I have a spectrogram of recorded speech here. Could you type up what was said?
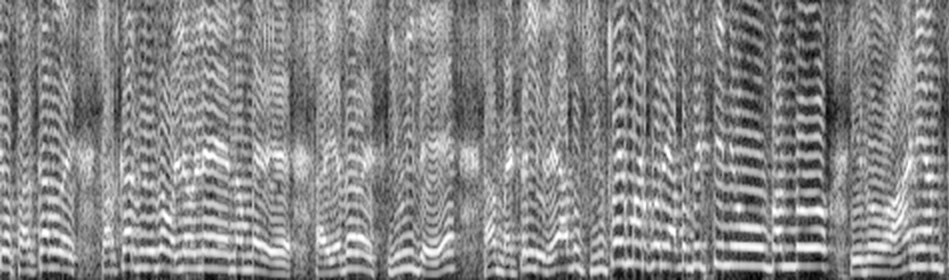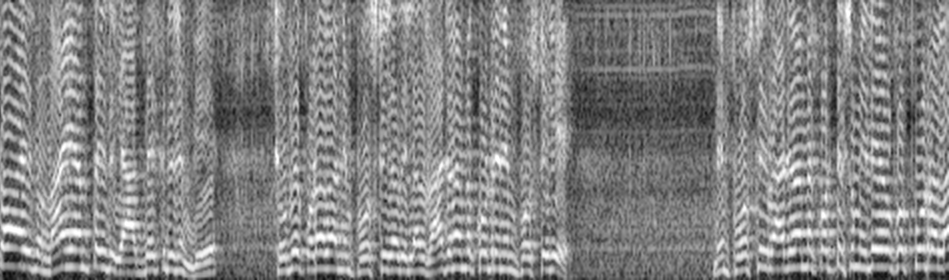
ಇವತ್ತು ಸರ್ಕಾರ ಸರ್ಕಾರ ವಿರುದ್ಧ ಒಳ್ಳೆ ಒಳ್ಳೆ ನಮ್ಮ ಎದರ ಇವು ಇದೆ ಮೆಟ್ರಿಯಲ್ ಇದೆ, ಅದು ಉಪಯೋಗ ಮಾಡ್ಕೋರಿ, ಅದು ಬಿಟ್ಟು ನೀವು ಬಂದು ಇದು ಆಣಿ ಅಂತ, ಇದು ನಾಯಿ ಅಂತ, ಇದು ಯಾವ್ದು ಬೇಕ್ರಿ ನಿಮ್ಗೆ? ಶೋಭೆ ಕೊಡಲ್ಲ ನಿಮ್ಮ ಪೋಸ್ಟಿಗೆ, ಅದು ಇಲ್ಲ ರಾಜೀನಾಮೆ ಕೊಡ್ರಿ ನಿಮ್ಮ ಪೋಸ್ಟಿಗೆ. ನಿಮ್ಮ ಪೋಸ್ಟಿಗೆ ರಾಜೀನಾಮೆ ಕೊಟ್ಟು ಸುಮ್ಮನೆ ಇದೇ ಹೇಳ್ಕೊತ್ ಕೂಡ್ರಲ್ಲ?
